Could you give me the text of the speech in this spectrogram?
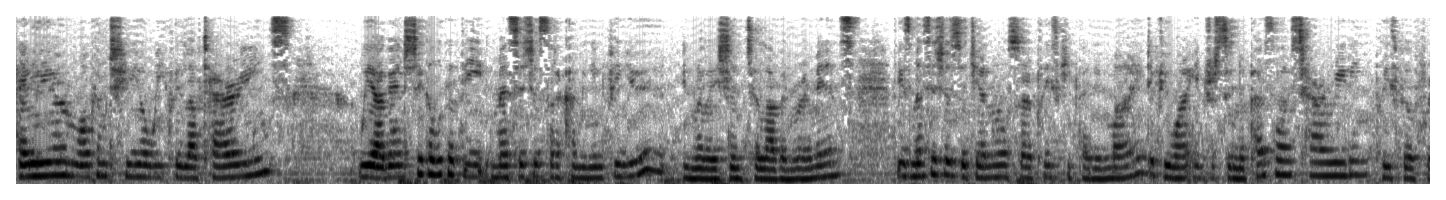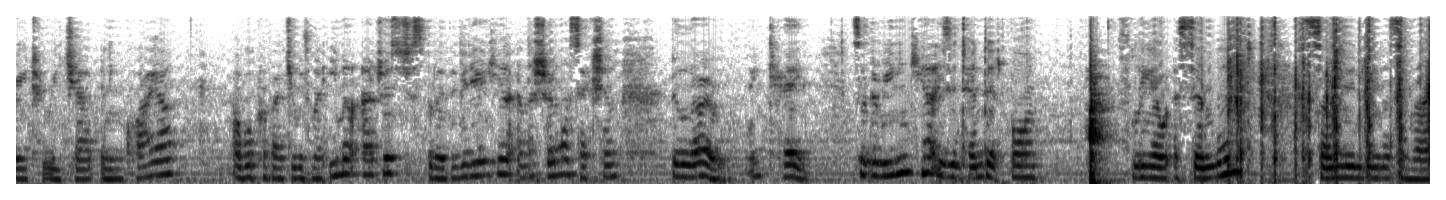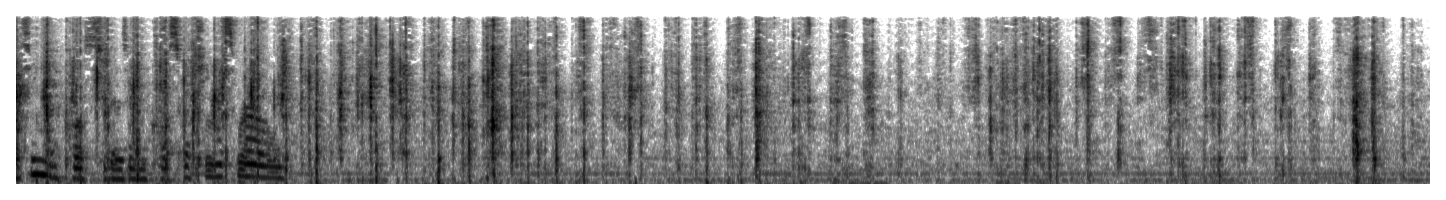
Hey Leo and welcome to your weekly love tarot readings. We are going to take a look at the messages that are coming in for you in relation to love and romance. These messages are general, so please keep that in mind. If you are interested in a personalized tarot reading, please feel free to reach out and inquire. I will provide you with my email address just below the video here and the show more section below. Okay, so the reading here is intended for Leo Ascendant, Sun, Moon, Venus, and Rising, and of course to those you cross watching as well.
